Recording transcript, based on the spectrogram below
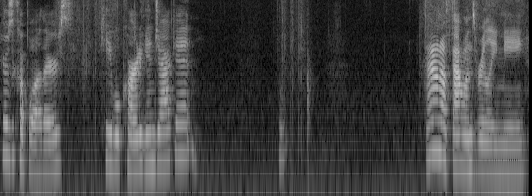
Here's a couple others. Cable cardigan jacket. I don't know if that one's really me.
